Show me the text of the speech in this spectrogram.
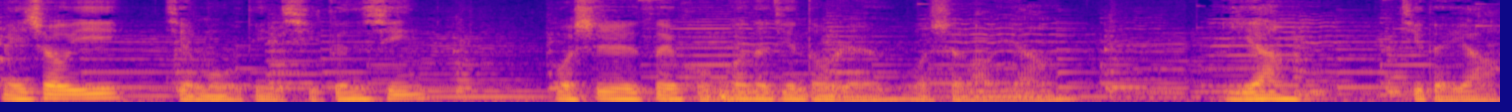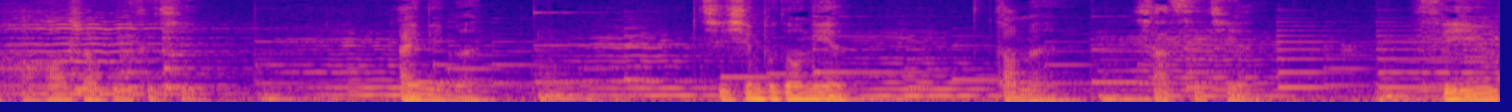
每周一节目定期更新。我是最活泼的渐冻人，我是老杨。一样，记得要好好照顾自己。爱你们，起心动念，咱们下次见。See you.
